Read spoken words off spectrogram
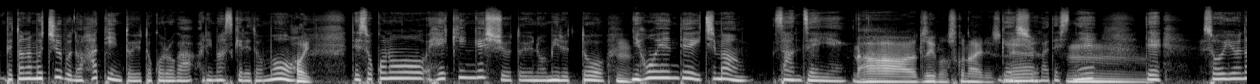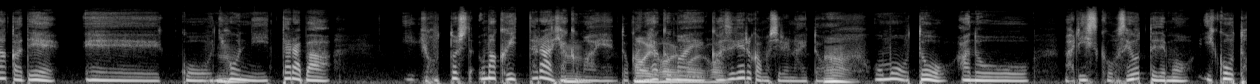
ベトナム中部のハティンというところがありますけれども、はい。でそこの平均月収というのを見ると、うん。日本円で1万3000円ああ、ずいぶん少ないですね。月収がですね。うん。でそういう中で、えーこう日本に行ったらば、いひょっとしたうまくいったら100万円とかうん。はいはい200万円稼げるかもしれないとうん。思うと、あのーまあ、リスクを背負ってでも行こうと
